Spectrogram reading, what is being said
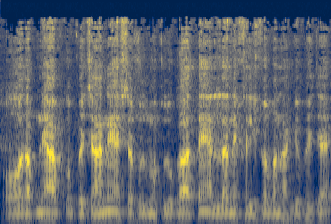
اور اپنے آپ کو پہچانے اشرف المخلوقات ہیں اللہ نے خلیفہ بنا کے بھیجا ہے۔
